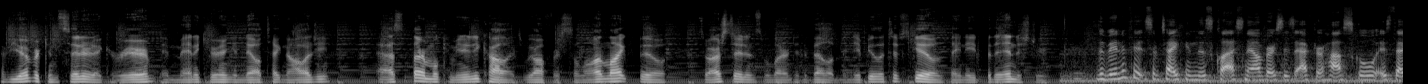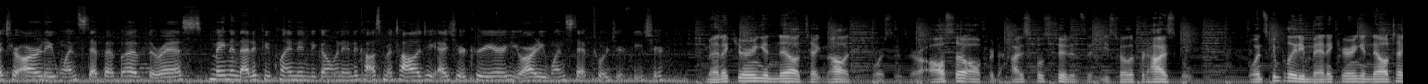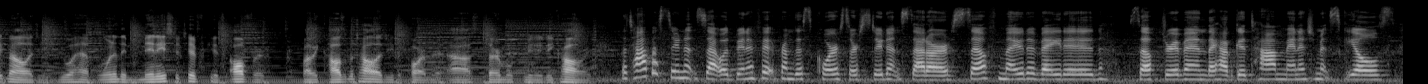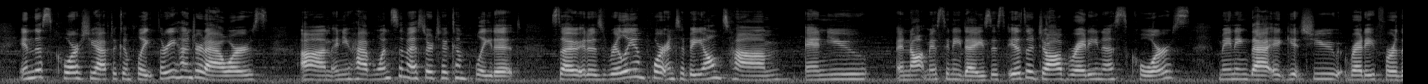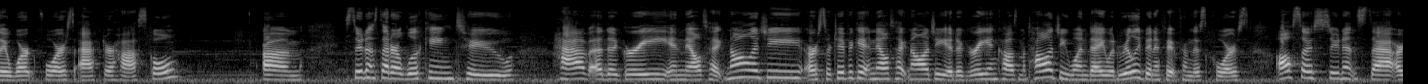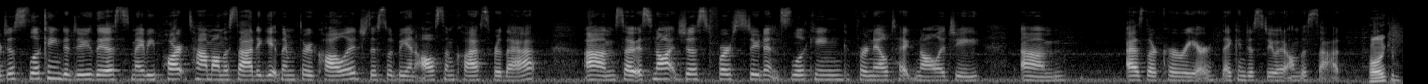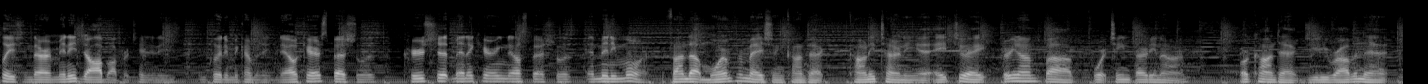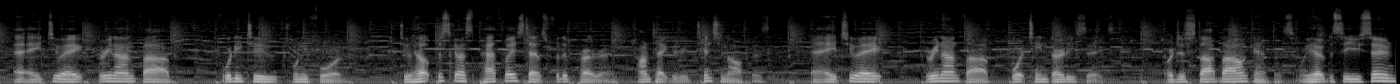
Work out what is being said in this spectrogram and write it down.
Have you ever considered a career in manicuring and nail technology? At Isothermal Community College, we offer salon like feel so our students will learn to develop manipulative skills they need for the industry. The benefits of taking this class now versus after high school is that you're already one step above the rest, meaning that if you plan into going into cosmetology as your career, you're already one step towards your future. Manicuring and nail technology courses are also offered to high school students at East Rutherford High School. Once completing manicuring and nail technology, you will have one of the many certificates offered by the cosmetology department at Isothermal Community College. The type of students that would benefit from this course are students that are self-motivated, self-driven, they have good time management skills. In this course, you have to complete 300 hours um, and you have one semester to complete it. So it is really important to be on time and you and not miss any days. This is a job readiness course meaning that it gets you ready for the workforce after high school. Um, students that are looking to have a degree in nail technology or certificate in nail technology, a degree in cosmetology one day would really benefit from this course. Also students that are just looking to do this maybe part-time on the side to get them through college, this would be an awesome class for that. Um, so it's not just for students looking for nail technology. Um, as their career. They can just do it on the side. Upon completion, there are many job opportunities, including becoming a nail care specialist, cruise ship manicuring nail specialist, and many more. To find out more information, contact Connie Tony at 828 395 1439 or contact Judy Robinette at 828 395 4224. To help discuss pathway steps for the program, contact the Retention Office at 828 395 1436 or just stop by on campus. We hope to see you soon.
